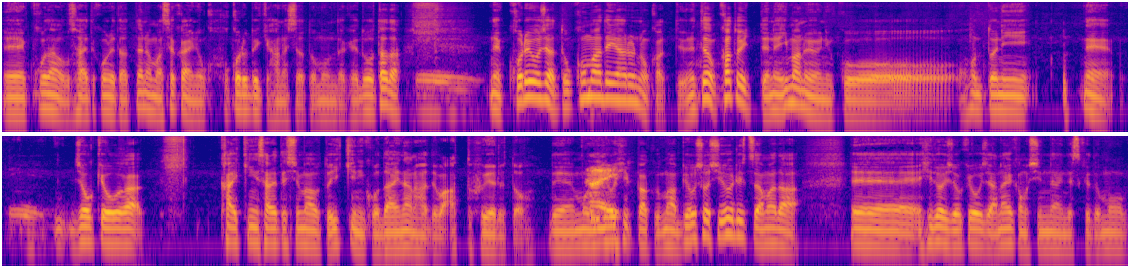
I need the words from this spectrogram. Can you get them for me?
えー、コロナを抑えてこれたっていうのは、まあ世界に誇るべき話だと思うんだけど、ただ、うんね、これをじゃあどこまでやるのかっていうね、でもかといってね、今のようにこう、本当にね、うん状況が解禁されてしまうと一気にこう第7波でわーっと増えると。で、もう医療逼迫、まあ病床使用率はまだ、えーひどい状況じゃないかもしれないんですけども、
